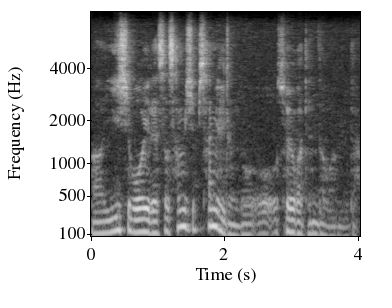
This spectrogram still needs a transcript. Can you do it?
어, 25일에서 33일 정도 소요가 된다고 합니다.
